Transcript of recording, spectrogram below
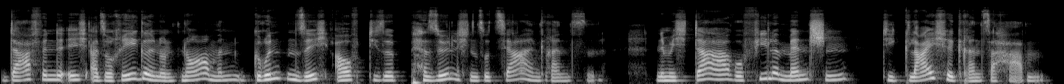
da finde ich, also Regeln und Normen gründen sich auf diese persönlichen sozialen Grenzen. Nämlich da, wo viele Menschen die gleiche Grenze haben.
